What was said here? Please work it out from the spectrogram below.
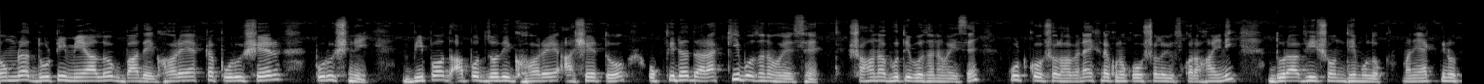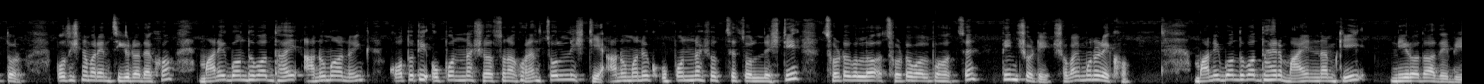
তোমরা দুটি মেয়া লোক বাদে, ঘরে একটা পুরুষের পুরুষ নেই। বিপদ আপদ যদি ঘরে আসে তো উক্তিটা দ্বারা কি বোঝানো হয়েছে? সহানুভূতি বোঝানো হয়েছে। কূট কৌশল হবে না, এখানে কোনো কৌশল ইউজ করা হয়নি। দুরাভিসন্ধিমূলক মানে এক তিন উত্তর। পঁচিশ নম্বর এমসিকিউটা দেখো। মানিক বন্দ্যোপাধ্যায় আনুমানিক কতটি উপন্যাস রচনা করেন? চল্লিশটি। আনুমানিক উপন্যাস হচ্ছে চল্লিশটি। ছোট ছোট গল্প হচ্ছে তিনশোটি। সবাই মনে রেখো। মানিক বন্দ্যোপাধ্যায়ের মায়ের নাম কি? নীরদা দেবী।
